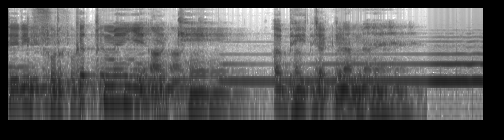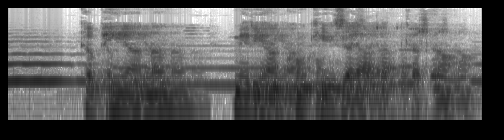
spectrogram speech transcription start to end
तेरी फुरकत में ये आँखें अभी तक नम है। कभी आना मेरी आँखों की जयारत करना।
